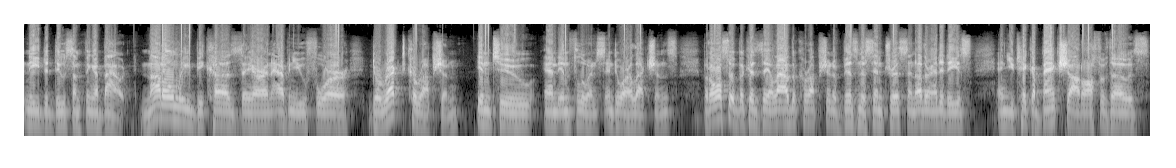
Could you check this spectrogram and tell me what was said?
need to do something about. Not only because they are an avenue for direct corruption, into and influence into our elections, but also because they allow the corruption of business interests and other entities, and you take a bank shot off of those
